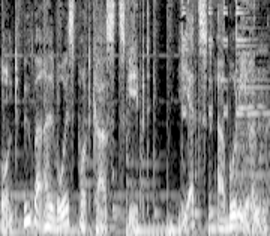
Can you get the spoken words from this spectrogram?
und überall, wo es Podcasts gibt. Jetzt abonnieren.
